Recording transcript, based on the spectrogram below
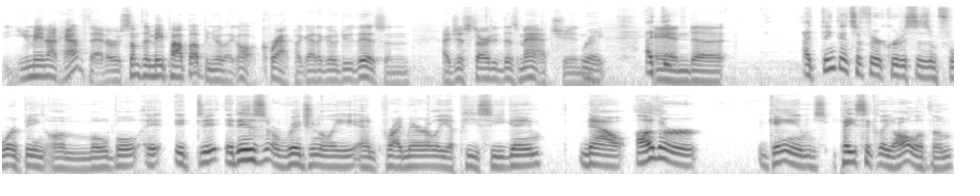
you may not have that, or something may pop up, and you're like, oh crap, I got to go do this, and I just started this match, and Right. I think and uh, I think that's a fair criticism for it being on mobile. It it it is originally and primarily a PC game. Now, other games, basically all of them,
